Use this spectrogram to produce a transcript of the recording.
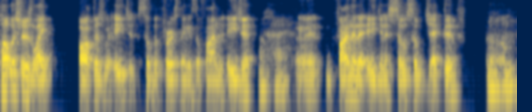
publishers like authors with agents. So the first thing is to find an agent. Okay. And finding an agent is so subjective. Um, mm-hmm. Um,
